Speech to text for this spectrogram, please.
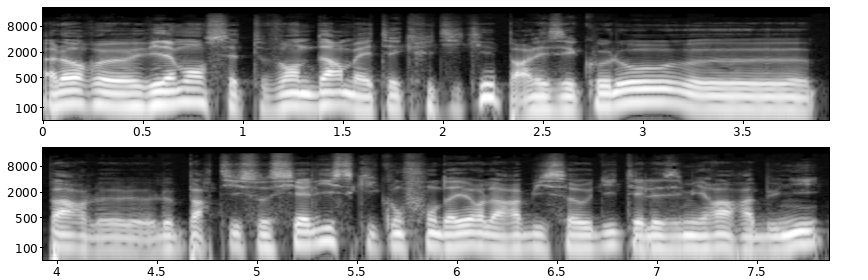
Alors euh, évidemment, cette vente d'armes a été critiquée par les écolos, euh, par le, Parti socialiste, qui confond d'ailleurs l'Arabie saoudite et les Émirats arabes unis.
